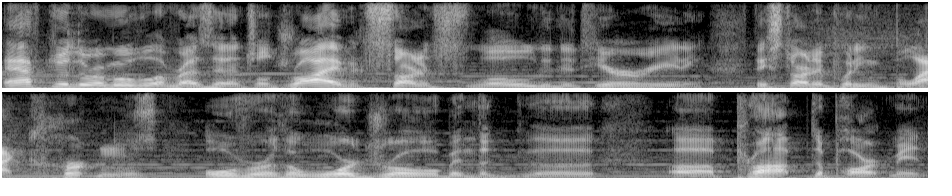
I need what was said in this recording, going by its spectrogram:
after the removal of Residential Drive, it started slowly deteriorating. They started putting black curtains over the wardrobe and the, the uh, prop department.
